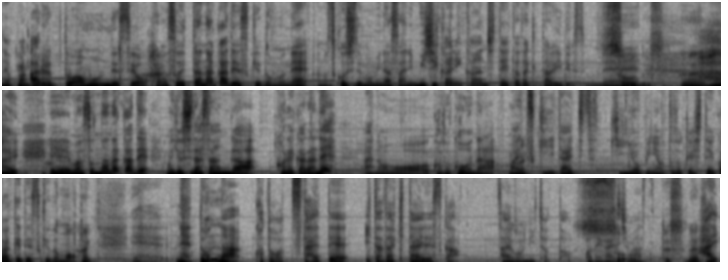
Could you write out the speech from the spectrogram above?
やっぱあるとは思うんですよ、うんはい、そういった中ですけどもねあの少しでも皆さんに身近に感じていただけたらいいですよね。そうですね。はい、えー、まあそんな中で吉田さんがこれからね、あのー、このコーナー毎月第一金曜日にお届けしていくわけですけども、はい、えー、ね、どんなことを伝えていただきたいですか？最後にちょっとお願いします。ですね、はい、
